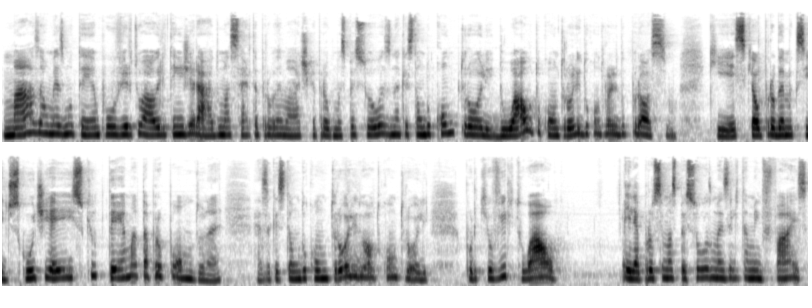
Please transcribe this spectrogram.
Mas ao mesmo tempo o virtual ele tem gerado uma certa problemática para algumas pessoas na questão do controle, do autocontrole e do controle do próximo, que esse que é o problema que se discute e é isso que o tema está propondo, né? Essa questão do controle e do autocontrole, porque o virtual ele aproxima as pessoas, mas ele também faz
